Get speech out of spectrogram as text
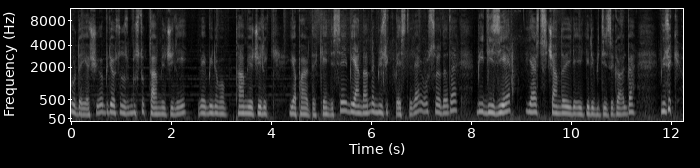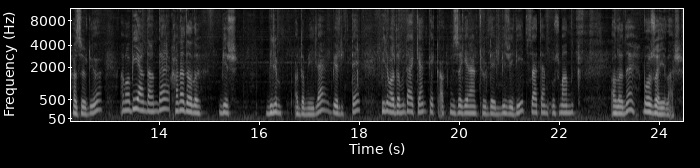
burada yaşıyor. Biliyorsunuz musluk tamirciliği ve minimum tamircilik yapardı kendisi. Bir yandan da müzik besteler. O sırada da bir diziye yer sıçanları ile ilgili bir dizi galiba müzik hazırlıyor. Ama bir yandan da Kanadalı bir bilim adamıyla birlikte bilim adamı derken pek aklınıza gelen türde biri değil. Zaten uzmanlık alanı bozayılar.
